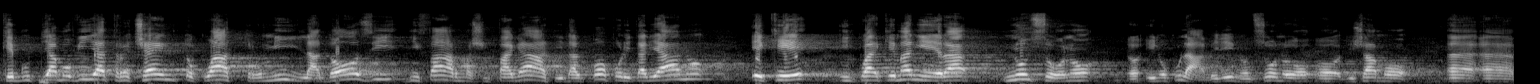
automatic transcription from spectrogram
che buttiamo via 304.000 dosi di farmaci pagati dal popolo italiano e che in qualche maniera non sono eh, inoculabili, non sono eh, diciamo, eh, eh,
